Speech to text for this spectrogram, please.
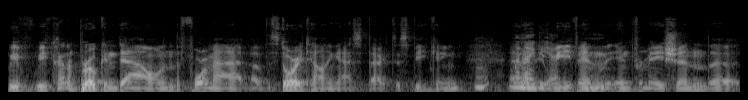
we've we've kind of broken down the format of the storytelling aspect of speaking, and Mm-hmm. one then idea. you weave in the information, the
